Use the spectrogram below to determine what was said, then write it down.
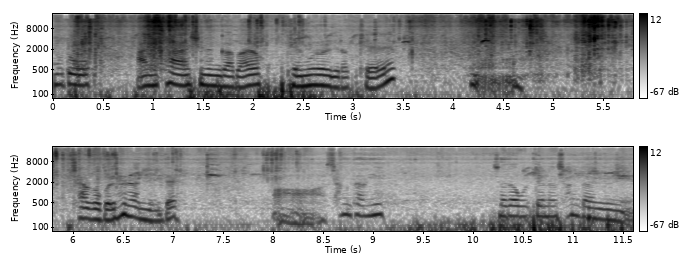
아무도 안 사시는가 봐요. 대문을 이렇게 어, 작업을 해놨는데 어, 상당히 제가 볼 때는 상당히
